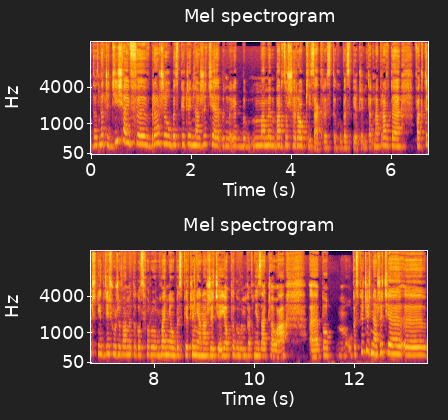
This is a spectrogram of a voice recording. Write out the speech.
to znaczy, dzisiaj w, w, branży ubezpieczeń na życie no, jakby mamy bardzo szeroki zakres tych ubezpieczeń. Tak naprawdę faktycznie gdzieś używamy tego sformułowania ubezpieczenia na życie i od tego bym pewnie zaczęła, e, bo mm, ubezpieczyć na życie y,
